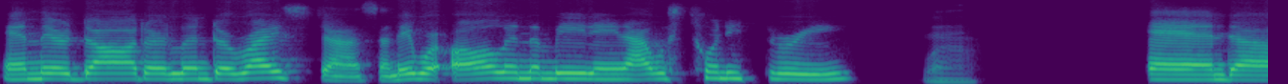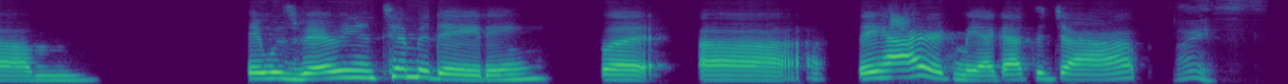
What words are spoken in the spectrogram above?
and their daughter, Linda Rice Johnson. They were all in the meeting. I was 23, Wow. and um, it was very intimidating, but uh, they hired me. I got the job, Nice.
